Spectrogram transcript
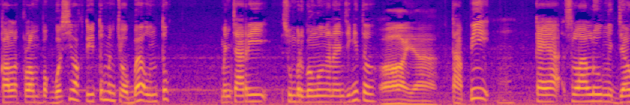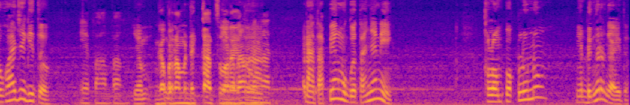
kalau kelompok gue sih waktu itu mencoba untuk mencari sumber gonggongan anjing itu. Oh iya. Tapi Hmm. kayak selalu ngejauh aja gitu. Iya paham paham. ya nggak pernah mendekat suara Iya, itu. pernah dengar. nah tapi yang mau gue tanya nih kelompok lu nung ngedenger nggak itu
